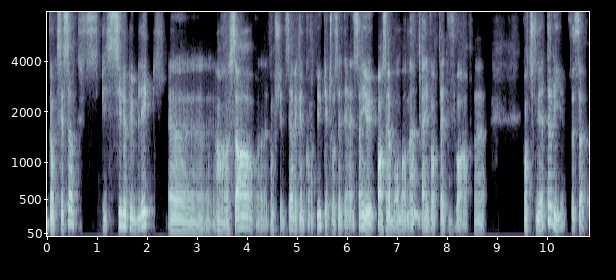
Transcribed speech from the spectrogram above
donc c'est ça. Puis si le public euh, en ressort, euh, comme je te disais, avec un contenu, quelque chose d'intéressant, il a passé un bon moment, ben, il va peut-être vouloir euh, continuer à te lire. C'est ça.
